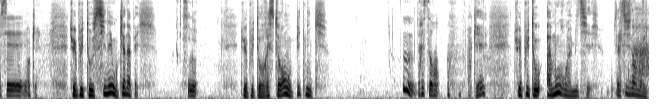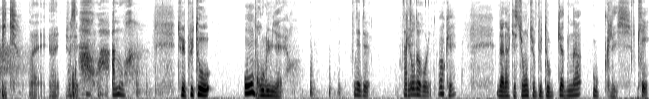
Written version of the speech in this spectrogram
C'est Ok. Tu es plutôt ciné ou canapé? Ciné. Tu es plutôt restaurant ou pique-nique? Hmm, restaurant. Ok. Tu es plutôt amour ou amitié? Celle-ci, généralement, elle pique. Ouais, ouais, je sais. Ah, waouh, amour. Tu es plutôt ombre ou lumière? Les deux. À Ok. tour de rôle. Ok. Dernière question, tu es plutôt cadenas ou clé? Clé.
